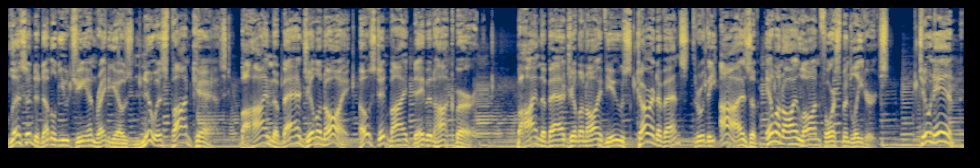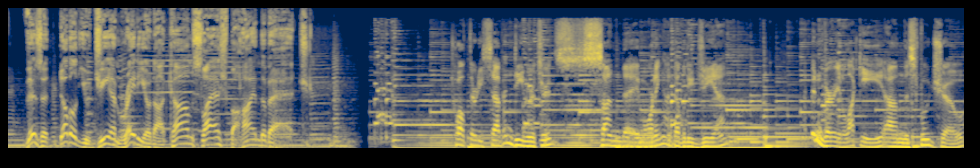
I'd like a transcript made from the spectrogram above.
Listen to WGN Radio's newest podcast, Behind the Badge Illinois, hosted by David Hochberg. Behind the Badge Illinois views current events through the eyes of Illinois law enforcement leaders. Tune in. Visit WGNRadio.com slash Behind the Badge. 1237, Dean Richards, Sunday morning on WGN. I've been very lucky on this food show.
